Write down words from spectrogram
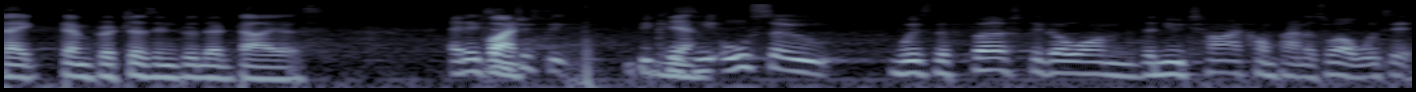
like temperatures into the tires And it's But- interesting because yeah. he also was the first to go on the new tire compound as well. Was it?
